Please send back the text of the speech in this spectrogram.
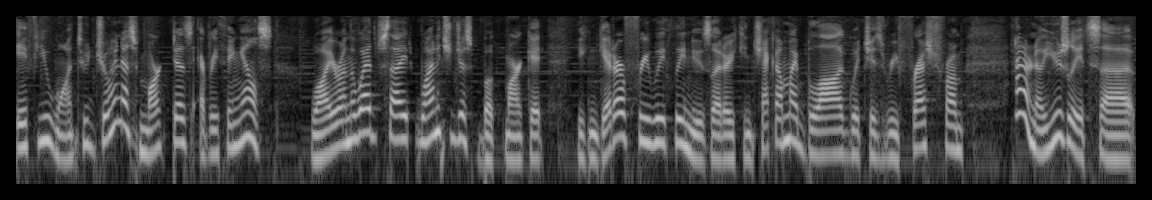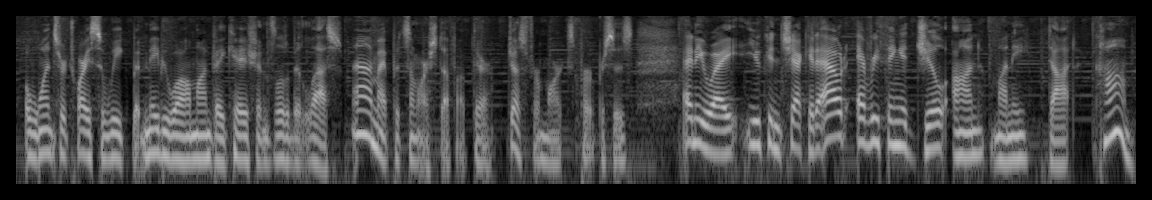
if you want to join us. Mark does everything else. While you're on the website, why don't you just bookmark it? You can get our free weekly newsletter. You can check out my blog, which is refreshed from, I don't know, usually it's uh, once or twice a week, but maybe while I'm on vacation, it's a little bit less. I might put some more stuff up there just for Mark's purposes. Anyway, you can check it out, everything at jillonmoney.com.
